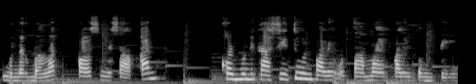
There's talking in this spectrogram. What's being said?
Bener banget kalau misalkan komunikasi itu yang paling utama, yang paling penting.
